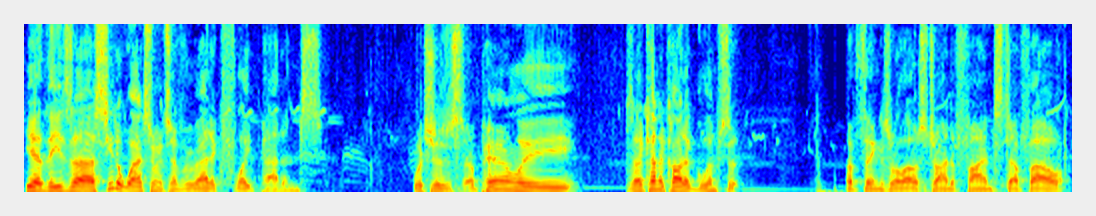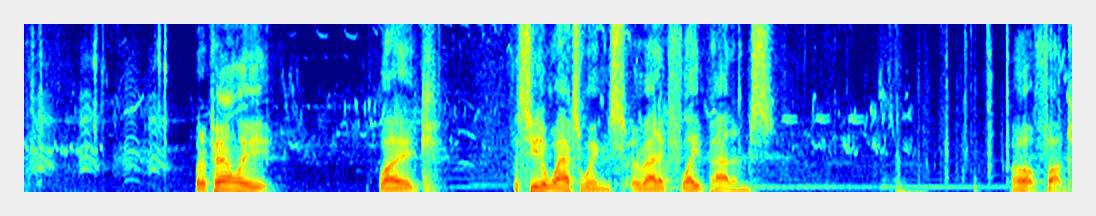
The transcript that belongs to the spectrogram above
Yeah, these uh, cedar waxwings have erratic flight patterns, which is apparently because I kind of caught a glimpse of, of things while I was trying to find stuff out. But apparently, like the cedar waxwings erratic flight patterns Oh, fuck.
